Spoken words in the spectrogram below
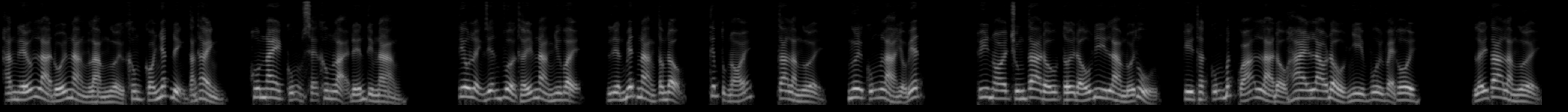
hắn nếu là đối nàng làm người không có nhất định tán thành, hôm nay cũng sẽ không lại đến tìm nàng. Tiêu lệnh diễn vừa thấy nàng như vậy, liền biết nàng tâm động, tiếp tục nói, ta là người, ngươi cũng là hiểu biết. Tuy nói chúng ta đấu tới đấu đi làm đối thủ, kỳ thật cũng bất quá là đầu hai lao đầu nhi vui vẻ thôi. Lấy ta làm người,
